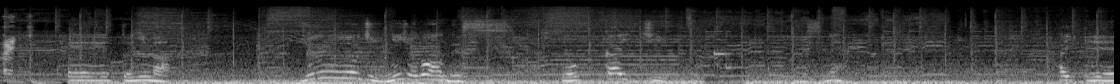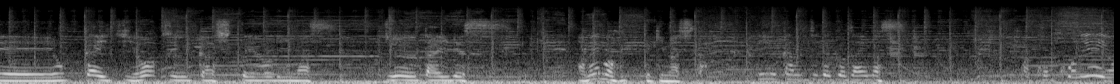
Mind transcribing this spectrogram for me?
はい。えー、っと今14時25分です。四日市ね。はい、えー、四日市を通過しております。渋滞です。雨も降ってきました。っていう感じでございます、まあ、ここね四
